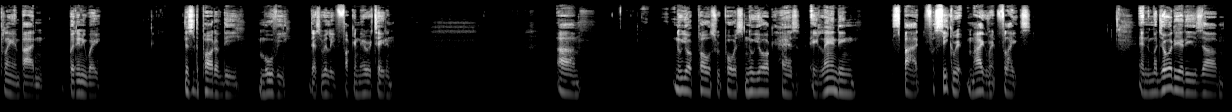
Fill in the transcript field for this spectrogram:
playing Biden. But anyway, this is the part of the movie that's really fucking irritating. Um, New York Post reports New York has a landing spot for secret migrant flights. And the majority of these um,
